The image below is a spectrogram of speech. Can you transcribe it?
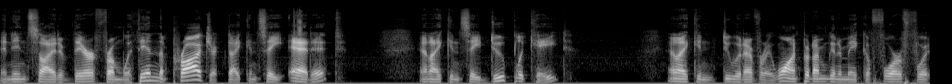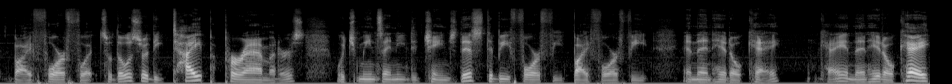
and inside of there from within the project I can say edit and I can say duplicate and I can do whatever I want but I'm going to make a 4 foot by 4 foot. So those are the type parameters which means I need to change this to be 4 feet by 4 feet and then hit OK okay and then hit OK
